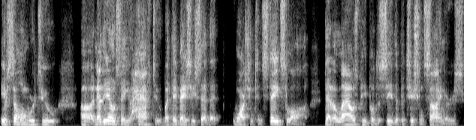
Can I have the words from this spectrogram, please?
if someone were to, uh, now they don't say you have to, but they basically said that Washington state's law that allows people to see the petition signers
